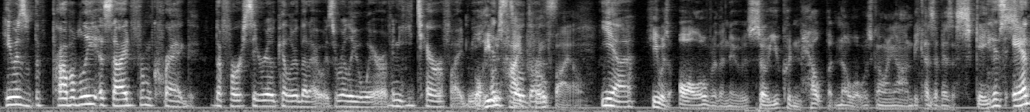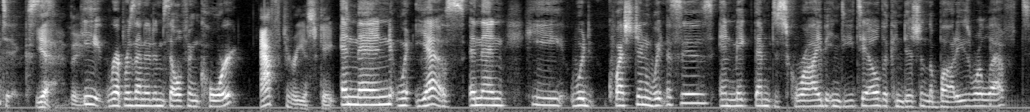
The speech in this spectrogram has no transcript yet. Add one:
He was the, probably, aside from Craig, the first serial killer that I was really aware of, and he terrified me. Well, he was high still does. Yeah. He was all over the news, so you couldn't help but know what was going on because of his escapes. His antics. Yeah, the- He represented himself in court. After he escaped. And then, yes, and then he would question witnesses and make them describe in detail the condition the bodies were left.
